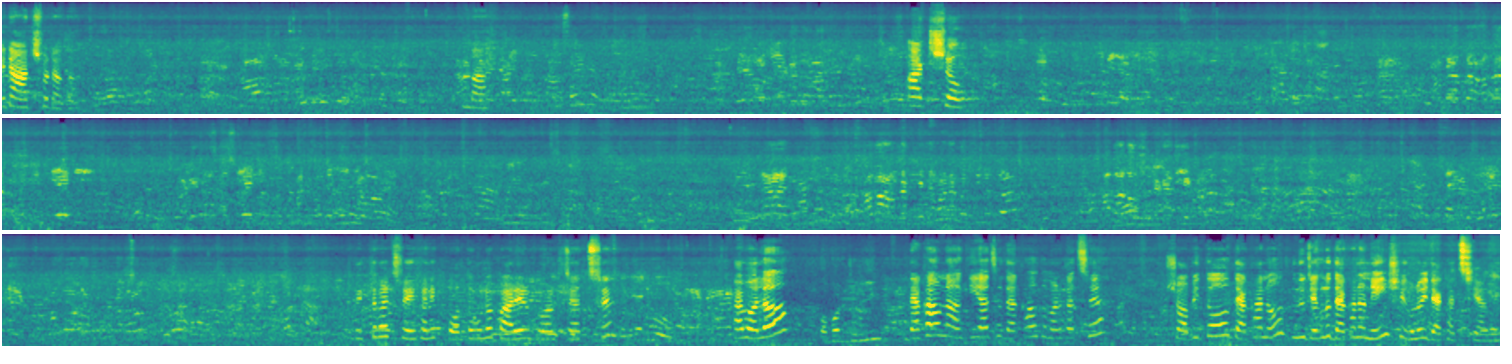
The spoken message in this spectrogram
এটা আটশো টাকা। বাহ। আটশো। দেখতে পাচ্ছ, এখানে কতগুলো পাড়ের ওয়ার্ক যাচ্ছে? হ্যাঁ বলো। দেখাও না, কি আছে দেখাও তোমার কাছে? সবই তো দেখানো, কিন্তু যেগুলো দেখানো নেই, সেগুলোই দেখাচ্ছি আমি।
